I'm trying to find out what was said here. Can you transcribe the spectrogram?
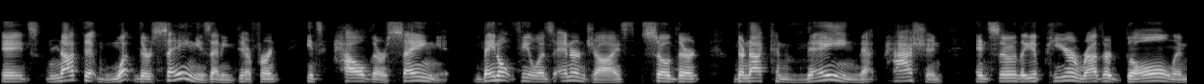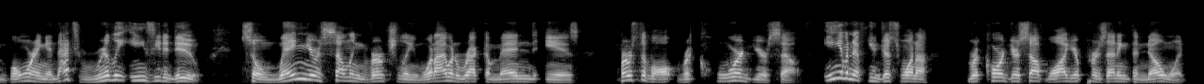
it's not that what they're saying is any different, it's how they're saying it. They don't feel as energized, so they're they're not conveying that passion, and so they appear rather dull and boring, and that's really easy to do. So when you're selling virtually, what I would recommend is first of all, record yourself. Even if you just want to record yourself while you're presenting to no one.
